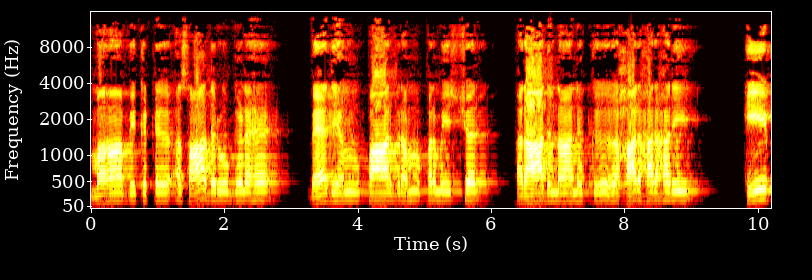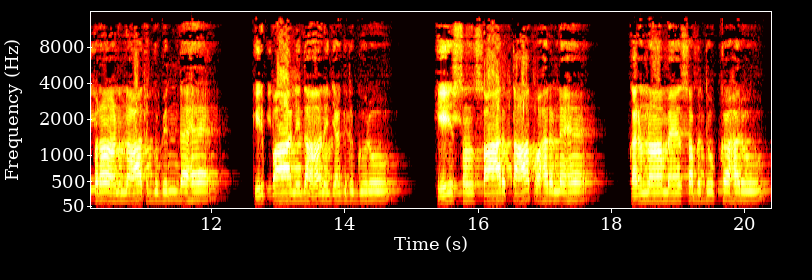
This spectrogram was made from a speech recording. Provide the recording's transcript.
ਮਹਾ ਬਿਕਟ ਅਸਾਧ ਰੋਗਣ ਹੈ ਵੈਦਯੰ ਪਾਰ ਬ੍ਰਹਮ ਪਰਮੇਸ਼ਰ ਅਰਾਧ ਨਾਨਕ ਹਰ ਹਰ ਹਰੇ। ਹੇ ਪ੍ਰਾਨਨਾਥ ਗੋਬਿੰਦ ਹੈ, ਕਿਰਪਾ ਨਿਧਾਨ ਜਗਤ ਗੁਰੂ। ਹੇ ਸੰਸਾਰ ਤਾਪ ਹਰਨ ਹੈ ਕਰੁਣਾ ਮੈਂ ਸਭ ਦੁਖ ਹਰੂ।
